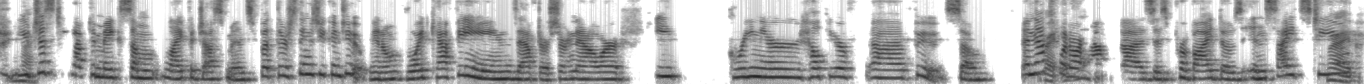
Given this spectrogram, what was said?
you just have to make some life adjustments, but there's things you can do, you know, avoid caffeines after a certain hour, eat greener, healthier uh, foods. So, and that's Right, what our app does is provide those insights to you Right.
